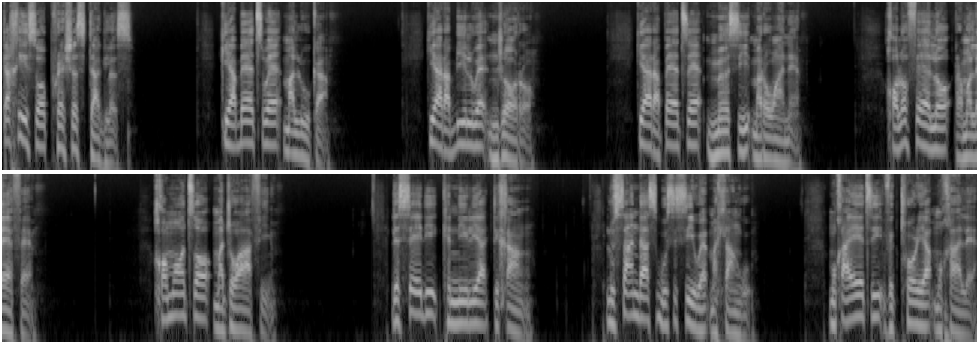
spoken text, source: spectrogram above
Kagiso Precious Douglas, Kiabetswe Maluka, Kiarabilwe Njoro, Kiarapetse Mercy Marowane, Kolofelo Ramolefe, Komotso Majoafi, Lesedi Kenilia Tikang, Lusanda Sibusisiwe Mahlangu, Mukaetsi Victoria Mohale,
